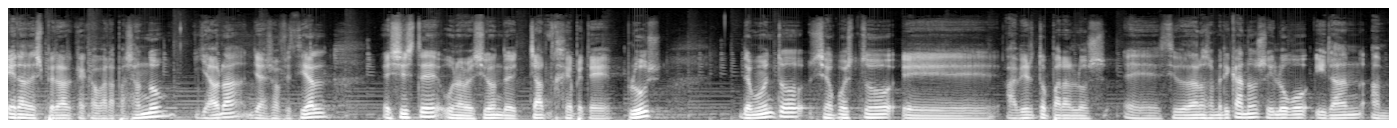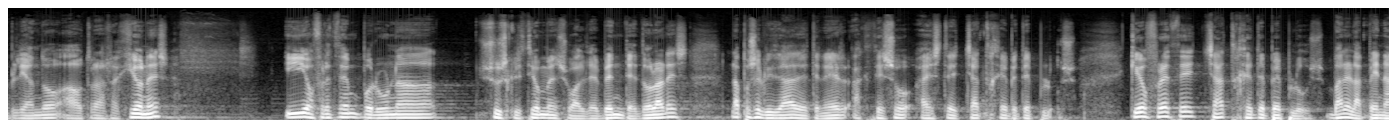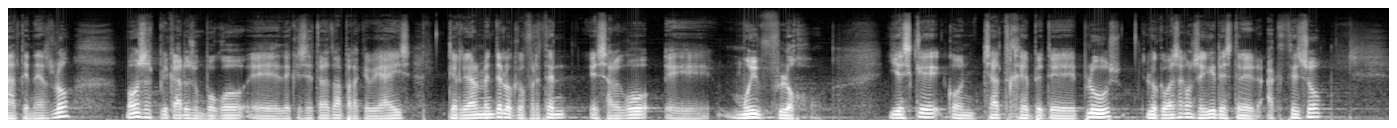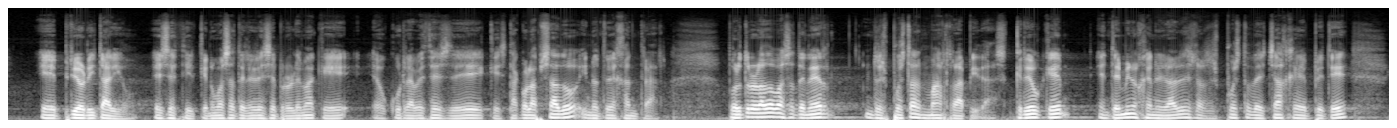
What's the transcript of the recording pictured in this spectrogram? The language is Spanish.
era de esperar que acabara pasando y ahora ya es oficial, existe una versión de ChatGPT Plus. De momento se ha puesto eh, abierto para los eh, ciudadanos americanos y luego irán ampliando a otras regiones y ofrecen por una suscripción mensual de 20 dólares la posibilidad de tener acceso a este ChatGPT Plus. ¿Qué ofrece ChatGPT Plus? ¿Vale la pena tenerlo? Vamos a explicaros un poco eh, de qué se trata para que veáis que realmente lo que ofrecen es algo eh, muy flojo. Y es que con ChatGPT Plus lo que vas a conseguir es tener acceso eh, prioritario. Es decir, que no vas a tener ese problema que ocurre a veces de que está colapsado y no te deja entrar. Por otro lado, vas a tener respuestas más rápidas. Creo que en términos generales la respuesta de ChatGPT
